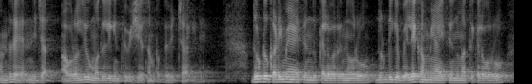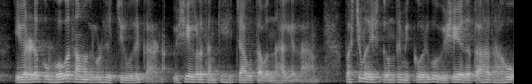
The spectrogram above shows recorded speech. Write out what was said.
ಅಂದರೆ ನಿಜ, ಅವರಲ್ಲಿಯೂ ಮೊದಲಿಗಿಂತ ವಿಷಯ ಸಂಪತ್ತು ಹೆಚ್ಚಾಗಿದೆ. ದುಡ್ಡು ಕಡಿಮೆ ಆಯಿತೆಂದು ಕೆಲವರೆನ್ನುವರು ದುಡ್ಡಿಗೆ ಬೆಲೆ ಕಮ್ಮಿ ಆಯಿತೆಂದು ಮತ್ತು ಕೆಲವರು, ಇವೆರಡಕ್ಕೂ ಭೋಗ ಸಾಮಗ್ರಿಗಳು ಹೆಚ್ಚಿರುವುದೇ ಕಾರಣ. ವಿಷಯಗಳ ಸಂಖ್ಯೆ ಹೆಚ್ಚಾಗುತ್ತಾ ಬಂದ ಹಾಗೆಲ್ಲ, ಪಶ್ಚಿಮ ದೇಶದವಂತೆ ಮಿಕ್ಕವರಿಗೂ ವಿಷಯದ ತಹತಹವು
